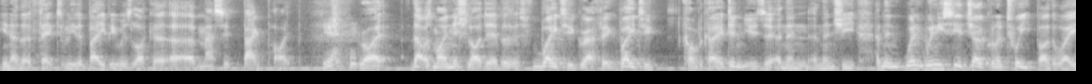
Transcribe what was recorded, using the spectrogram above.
You know that effectively the baby was like a, a massive bagpipe. Yeah. Right. That was my initial idea, but it was way too graphic, way too complicated. Didn't use it, and then and then she and then when when you see a joke on a tweet, by the way,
